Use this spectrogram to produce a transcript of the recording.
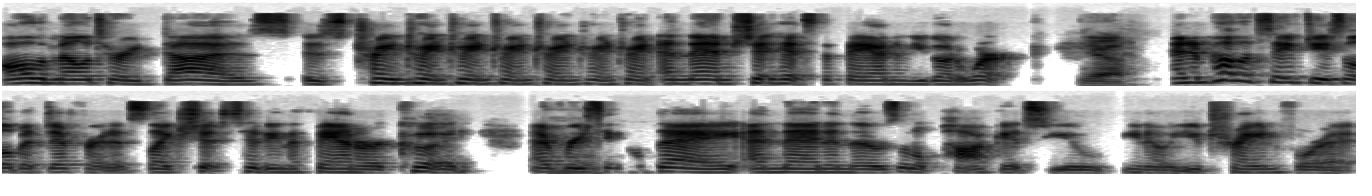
all the military does is train, train, train, train, train, train, train, and then shit hits the fan and you go to work. Yeah. And in public safety, it's a little bit different. It's like shit's hitting the fan or it could every mm-hmm. single day. And then in those little pockets, you, you know, you train for it.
